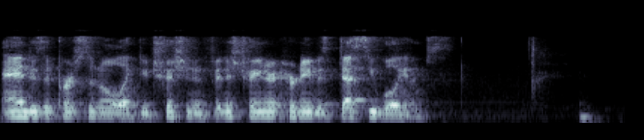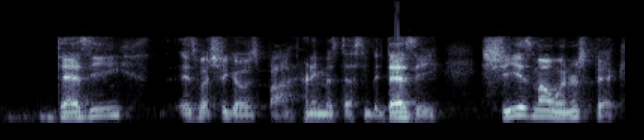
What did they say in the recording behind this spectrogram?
and is a personal like nutrition and fitness trainer. Her name is Desi Williams. Desi is what she goes by. Her name is Destiny, but Desi, she is my winner's pick.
